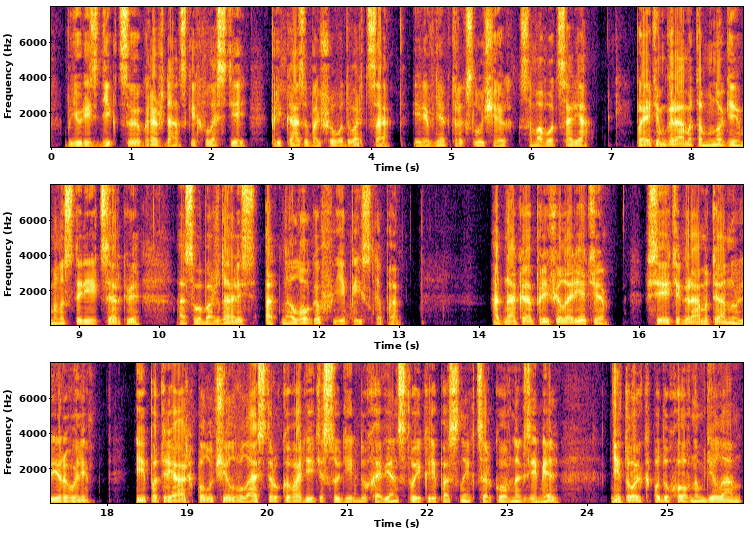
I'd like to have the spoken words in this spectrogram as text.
— в юрисдикцию гражданских властей, приказа Большого дворца или в некоторых случаях самого царя. По этим грамотам многие монастыри и церкви освобождались от налогов епископа. Однако при Филарете все эти грамоты аннулировали, и патриарх получил власть руководить и судить духовенство и крепостных церковных земель не только по духовным делам,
